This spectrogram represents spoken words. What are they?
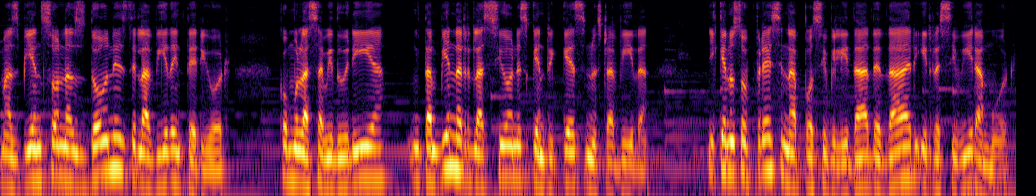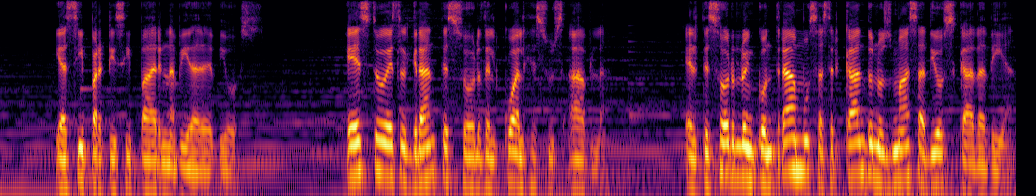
más bien son los dones de la vida interior, como la sabiduría y también las relaciones que enriquecen nuestra vida y que nos ofrecen la posibilidad de dar y recibir amor, y así participar en la vida de Dios. Esto es el gran tesoro del cual Jesús habla. El tesoro lo encontramos acercándonos más a Dios cada día.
